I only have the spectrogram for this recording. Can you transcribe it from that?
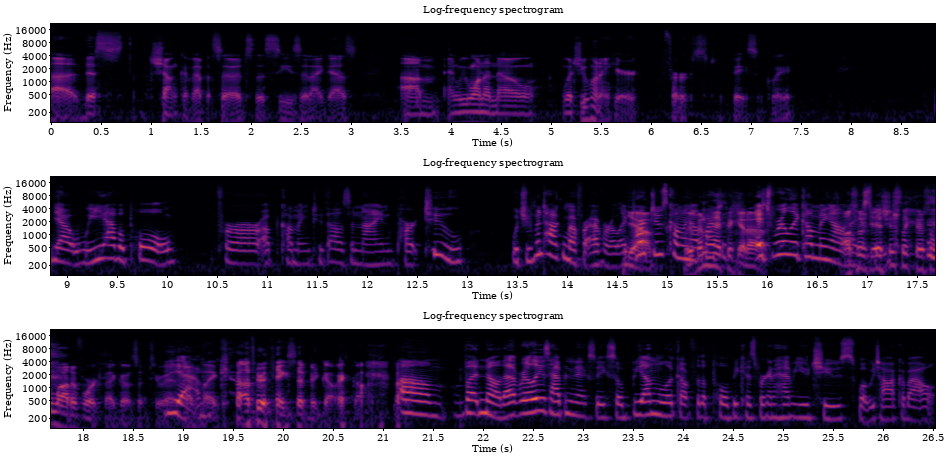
uh, this chunk of episodes this season, I guess, um, and we want to know what you want to hear first, basically. yeah, we have a poll for our upcoming 2009 part two, which we've been talking about forever. Like Yeah, part two's coming up. Part two, it up. it's really coming out also, it's week. just like there's a lot of work that goes into it. Yeah. And like other things have been going on. But Um, but no, that really is happening next week. So be on the lookout for the poll because we're gonna have you choose what we talk about.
